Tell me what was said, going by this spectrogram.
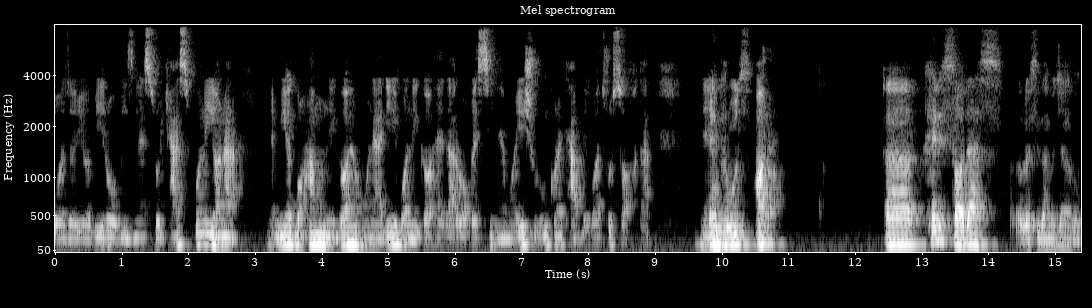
بازاریابی رو business رو کسب کنه یا نه؟ میاد با همون نگاه هنری با نگاه در واقع سینمایی شروع می‌کنه تبلیغات رو ساختن. امروز؟ آره. خیلی ساده است رسیدم به جواب.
